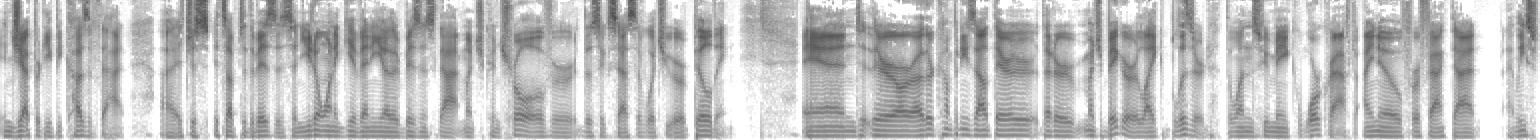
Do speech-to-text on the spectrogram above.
in jeopardy because of that. Uh, it's just it's up to the business, and you don't want to give any other business that much control over the success of what you are building. And there are other companies out there that are much bigger, like Blizzard, the ones who make Warcraft. I know for a fact that at least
